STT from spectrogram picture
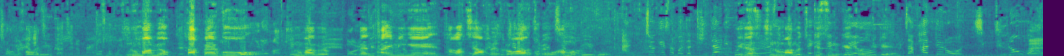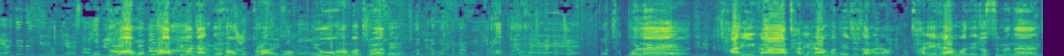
장서울이 물러서고 주누마미 있습니다. 딱 빼고 주누마미 넓게 뺀 타이밍에 다 같이 앞에 들어가가지고 한번 밀고. 이래서 주nu마면 굉장히 늦게 쓰는 게더 있고요. 유리해. 못 들어와 못 들어와. 피관이 안 돼서 못 들어와 이거. 뉴욕 한번 줘야 돼. 네. 뭐 자- 원래 자리가 자리를 한번 내주잖아요? 자리를 한번 내줬으면은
